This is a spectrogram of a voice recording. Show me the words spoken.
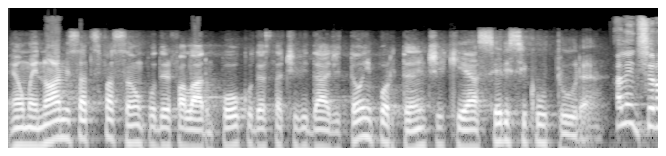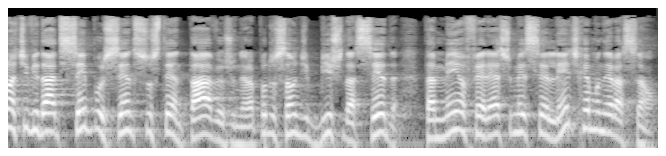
É uma enorme satisfação poder falar um pouco desta atividade tão importante que é a sericicultura. Além de ser uma atividade 100% sustentável, Júnior, a produção de bicho da seda também oferece uma excelente remuneração.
